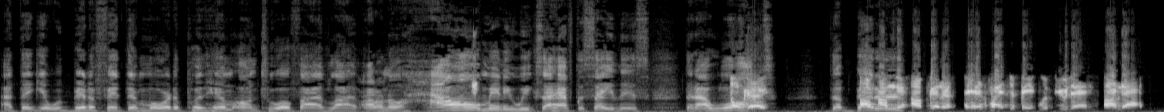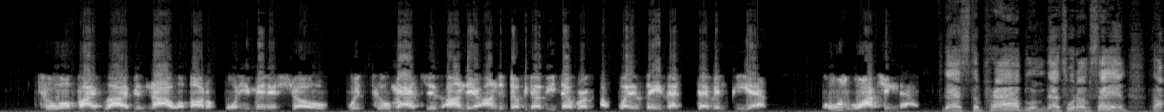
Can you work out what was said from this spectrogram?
I think it would benefit them more to put him on 205 Live. I don't know how many weeks I have to say this that I want Okay. the I'm, better. I'm, I'm gonna. Here's my debate with you then on that. 205 Live is now about a 40 minute show with two matches on there on the WWE Network on Wednesdays at 7 p.m. Who's watching that? That's the problem. That's what I'm saying. The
